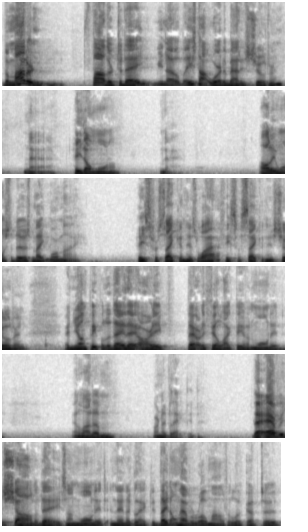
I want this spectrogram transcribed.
The modern father today, you know, but he's not worried about his children. Nah, he don't want them. Nah. All he wants to do is make more money. He's forsaken his wife. He's forsaken his children. And young people today, they already they already feel like they're unwanted, and a lot of them are neglected. The average child today is unwanted and they're neglected. They don't have a role model to look up to.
